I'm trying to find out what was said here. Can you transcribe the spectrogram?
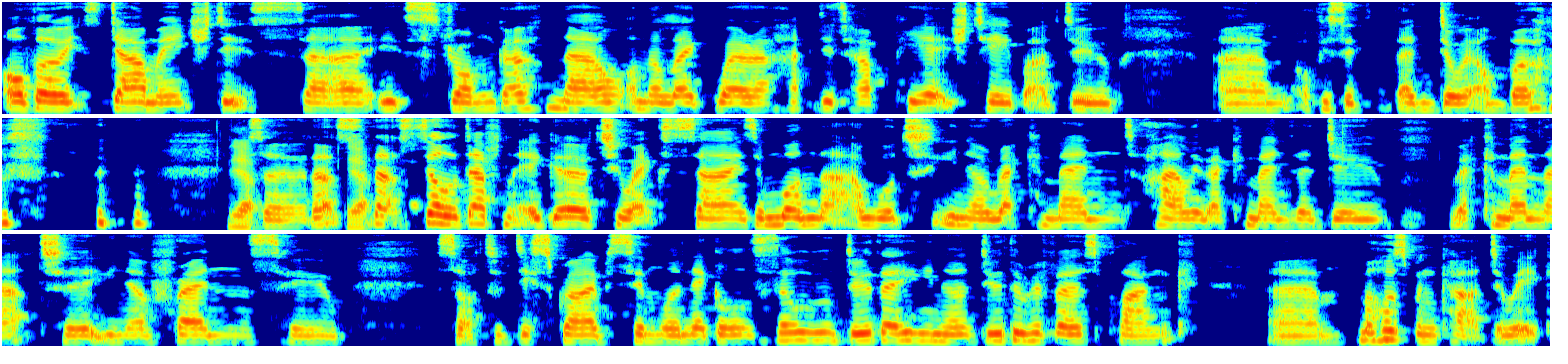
although it's damaged, it's uh, it's stronger now on the leg where I ha- did have PHT, but I do um, obviously then do it on both. yeah. So that's yeah. that's still definitely a go-to exercise and one that I would you know recommend, highly recommend. I do recommend that to you know friends who sort of describe similar niggles. So do they you know do the reverse plank. Um, my husband can't do it.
